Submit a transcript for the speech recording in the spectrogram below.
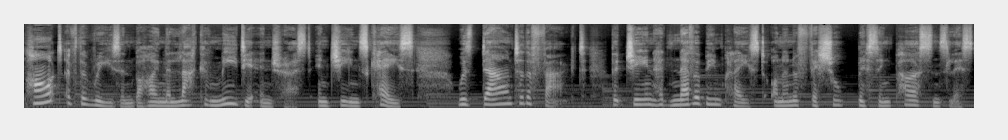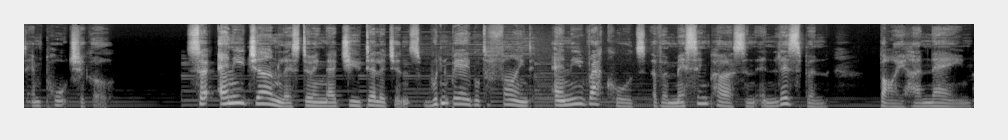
Part of the reason behind the lack of media interest in Jean's case was down to the fact that Jean had never been placed on an official missing persons list in Portugal. So any journalist doing their due diligence wouldn't be able to find any records of a missing person in Lisbon by her name.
